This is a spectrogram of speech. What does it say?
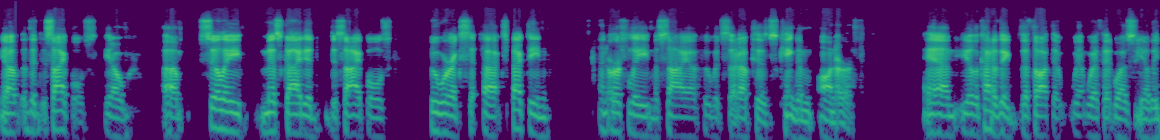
You know, the disciples. You know, um, silly misguided disciples who were ex- uh, expecting an earthly Messiah who would set up his kingdom on earth. And you know, the kind of the, the thought that went with it was, you know, they,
